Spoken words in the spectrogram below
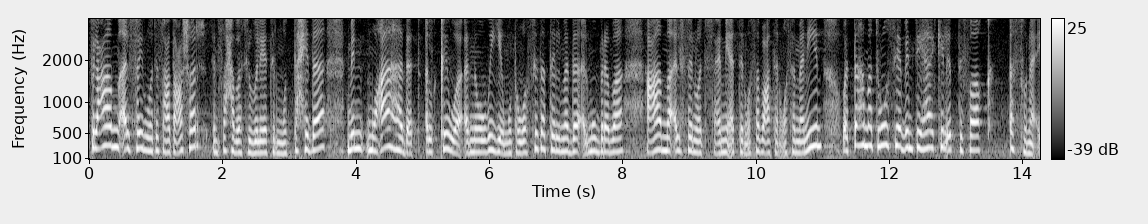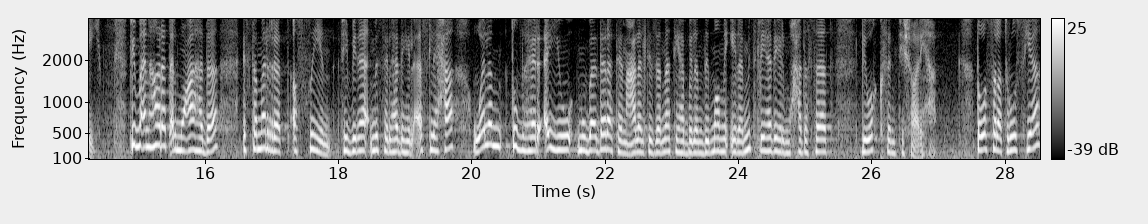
في العام 2019 انسحبت الولايات المتحدة من معاهدة القوى النووية متوسطة المدى المبرمة عام 1987 1980 واتهمت روسيا بانتهاك الاتفاق الثنائي. فيما أنهارت المعاهدة استمرت الصين في بناء مثل هذه الأسلحة ولم تظهر أي مبادرة على التزاماتها بالانضمام إلى مثل هذه المحادثات لوقف انتشارها. توصلت روسيا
